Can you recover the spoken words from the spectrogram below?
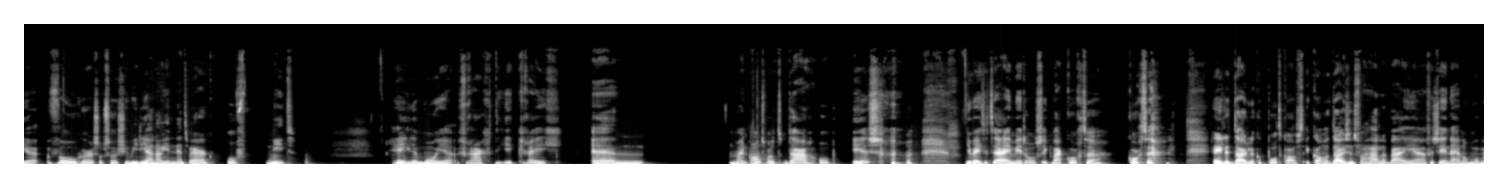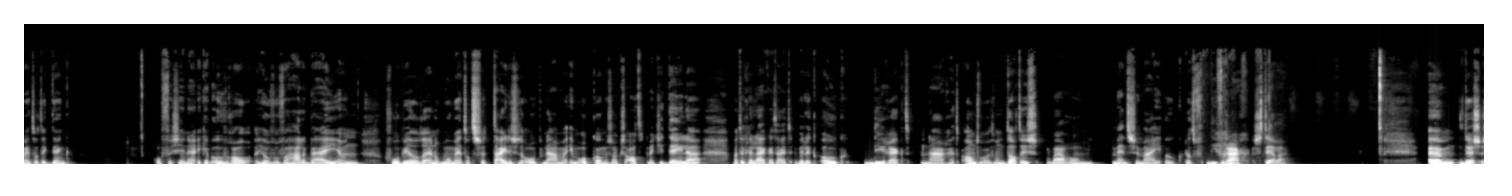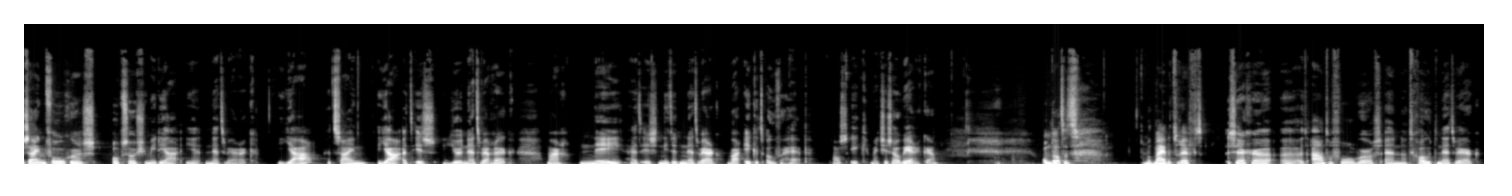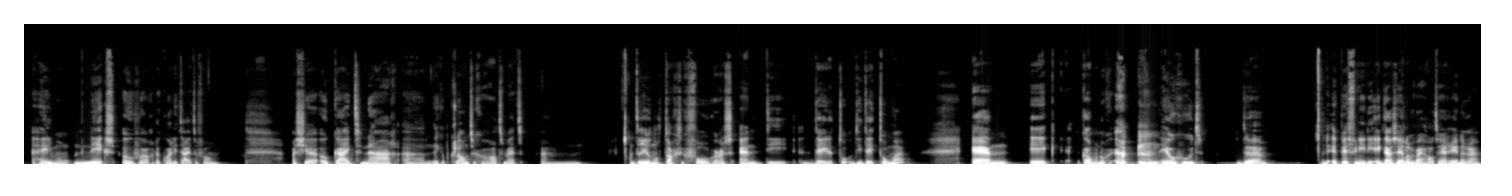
je volgers op social media nou je netwerk of niet? Hele mooie vraag die ik kreeg. En mijn antwoord daarop is: je weet het hè, inmiddels. Ik maak korte, korte, hele duidelijke podcast. Ik kan er duizend verhalen bij uh, verzinnen. En op het moment dat ik denk, of verzinnen. Ik heb overal heel veel verhalen bij en voorbeelden. En op het moment dat ze tijdens de opname in me opkomen, zal ik ze altijd met je delen. Maar tegelijkertijd wil ik ook direct naar het antwoord. Want dat is waarom mensen mij ook dat, die vraag stellen. Um, dus zijn volgers op social media je netwerk? Ja, het zijn, ja, het is je netwerk. Maar nee, het is niet het netwerk waar ik het over heb. Als ik met je zou werken. Omdat het, wat mij betreft, zeggen uh, het aantal volgers en het grote netwerk helemaal niks over de kwaliteit ervan. Als je ook kijkt naar, uh, ik heb klanten gehad met um, 380 volgers en die, deden die deed Tomme. En ik kan me nog heel goed de, de epiphany die ik daar zelf bij had herinneren.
